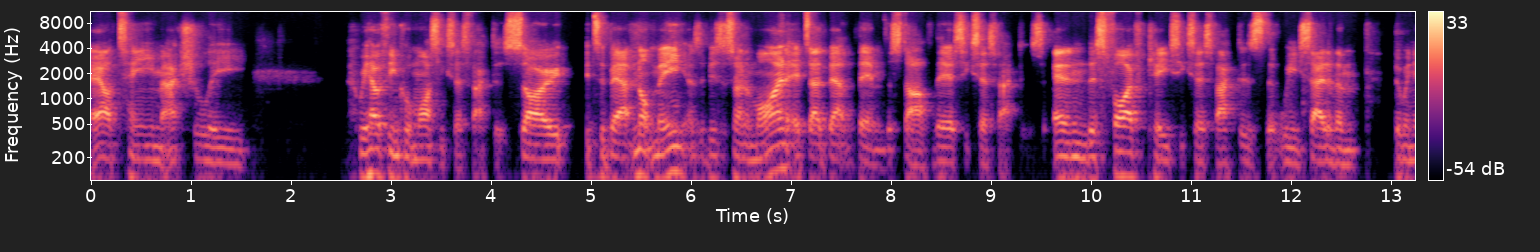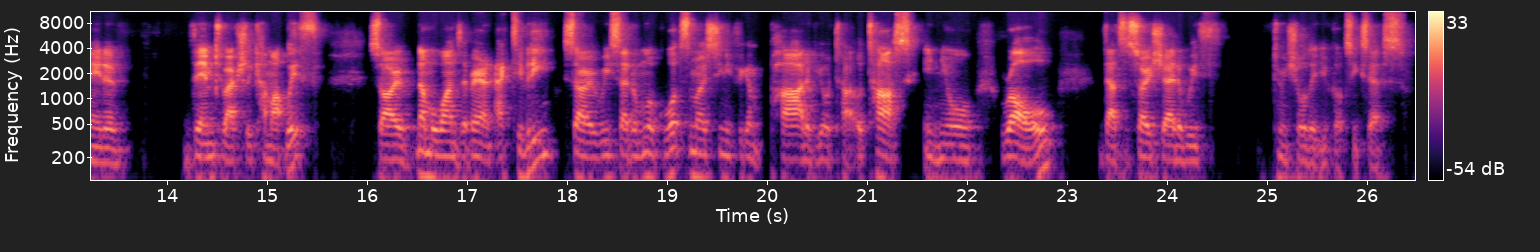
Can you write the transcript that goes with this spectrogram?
our team actually we have a thing called my success factors. So it's about not me as a business owner mine, it's about them, the staff, their success factors. And there's five key success factors that we say to them that we need them to actually come up with. So number one's around activity. So we say to them, look, what's the most significant part of your task in your role that's associated with to ensure that you've got success?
